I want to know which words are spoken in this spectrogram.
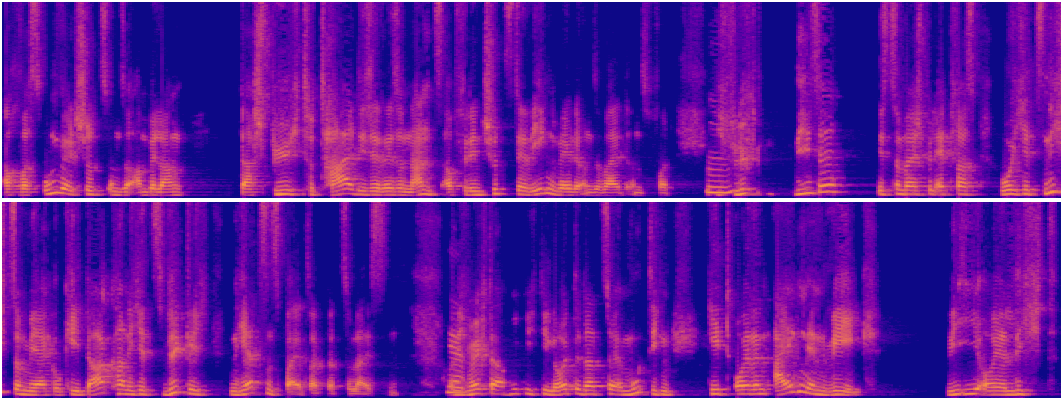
auch was Umweltschutz und so anbelangt, da spüre ich total diese Resonanz, auch für den Schutz der Regenwälder und so weiter und so fort. Mhm. Die Flüchtlingskrise ist zum Beispiel etwas, wo ich jetzt nicht so merke, okay, da kann ich jetzt wirklich einen Herzensbeitrag dazu leisten. Und ja. ich möchte auch wirklich die Leute dazu ermutigen, geht euren eigenen Weg, wie ihr euer Licht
